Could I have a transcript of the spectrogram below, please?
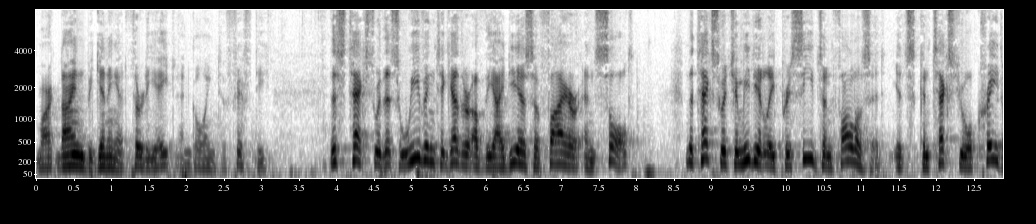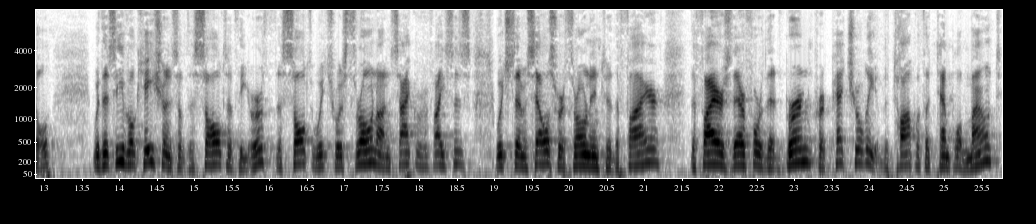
Mark 9, beginning at 38 and going to 50. This text, with its weaving together of the ideas of fire and salt, the text which immediately precedes and follows it, its contextual cradle, with its evocations of the salt of the earth, the salt which was thrown on sacrifices, which themselves were thrown into the fire, the fires, therefore, that burn perpetually at the top of the Temple Mount,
